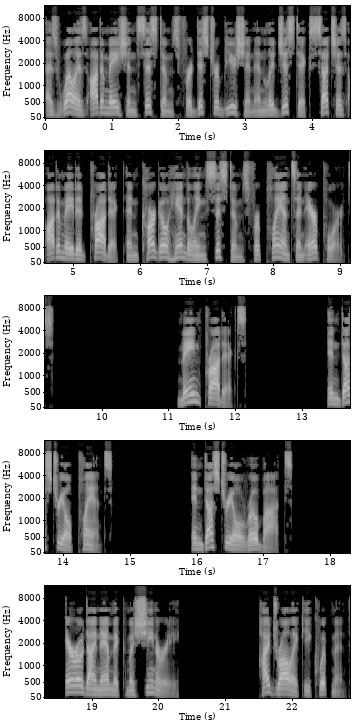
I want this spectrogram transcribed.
as well as automation systems for distribution and logistics such as automated product and cargo handling systems for plants and airports. Main products. Industrial plants. Industrial robots. Aerodynamic machinery. Hydraulic equipment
